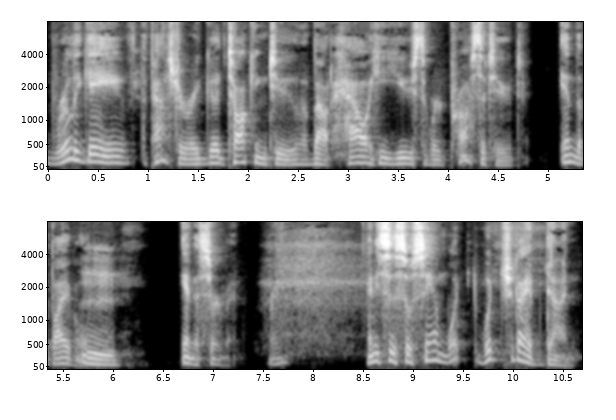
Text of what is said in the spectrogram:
really gave the pastor a good talking to about how he used the word prostitute in the Bible Mm. in a sermon, right? And he says, "So Sam, what what should I have done?"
